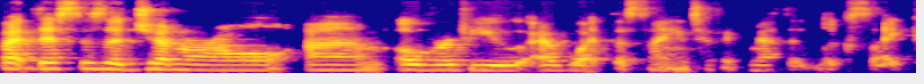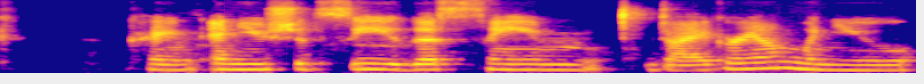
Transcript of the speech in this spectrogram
but this is a general um, overview of what the scientific method looks like. Okay, and you should see this same diagram when you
